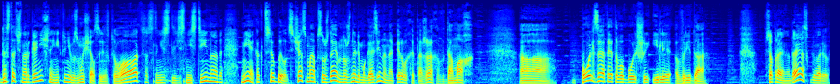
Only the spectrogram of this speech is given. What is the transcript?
достаточно органично, и никто не возмущался. Я сказал, вот, снести, снести надо. Не, как-то все было. Сейчас мы обсуждаем, нужны ли магазины на первых этажах в домах. А, пользы от этого больше или вреда? Все правильно, да, я говорю?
